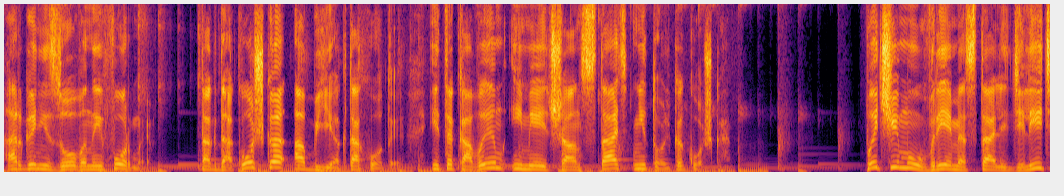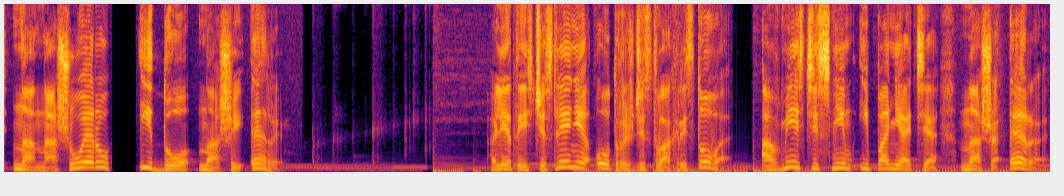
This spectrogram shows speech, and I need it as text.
организованные формы – Тогда кошка – объект охоты, и таковым имеет шанс стать не только кошка. Почему время стали делить на нашу эру и до нашей эры? Летоисчисление от Рождества Христова, а вместе с ним и понятие «наша эра»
